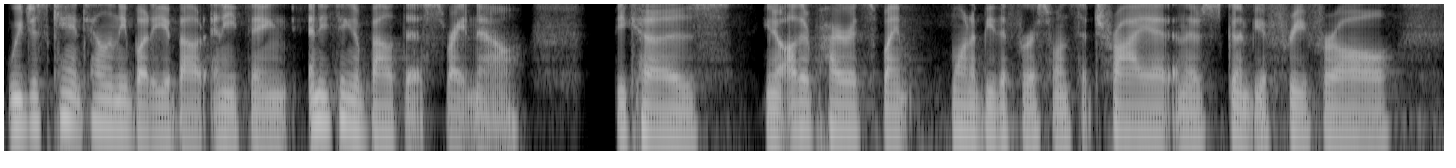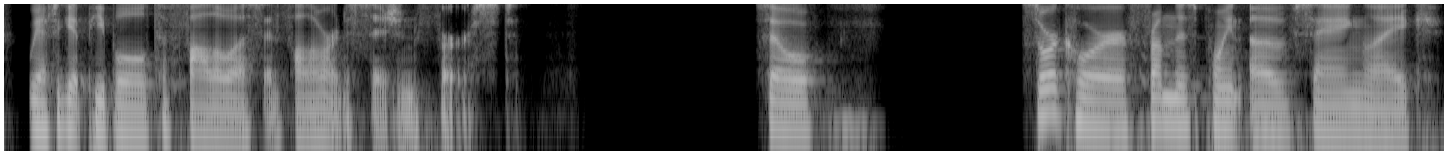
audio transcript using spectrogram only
We just can't tell anybody about anything anything about this right now because you know other pirates might want to be the first ones to try it, and there's going to be a free for all. We have to get people to follow us and follow our decision first. So Sorkor, from this point of saying like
